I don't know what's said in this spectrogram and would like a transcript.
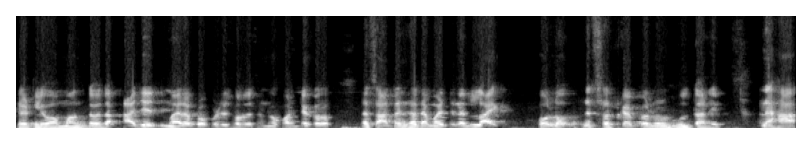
ફ્લેટ લેવા માંગતા હોય તો આજે જ મારા પ્રોપર્ટી સોલ્યુશનનો કોન્ટેક્ટ કરો અને સાથે સાથે અમારી તેને લાઈક ફોલો અને સબસ્ક્રાઇબ કરવાનું ભૂલતા નહીં. અને હા,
